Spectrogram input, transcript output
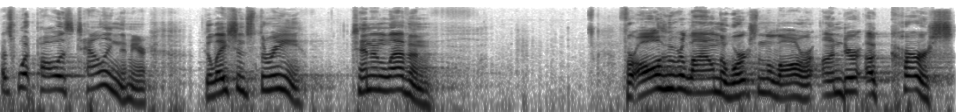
That's what Paul is telling them here. Galatians 3 10 and 11. For all who rely on the works of the law are under a curse.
